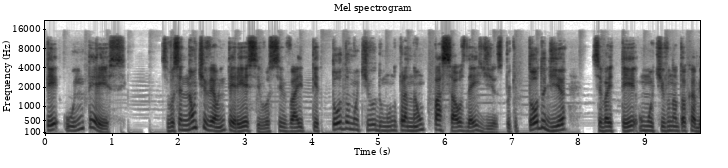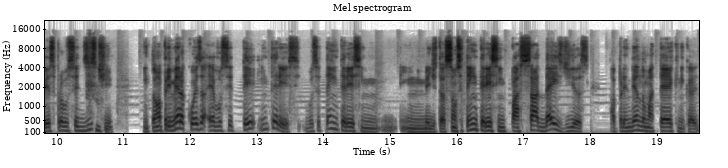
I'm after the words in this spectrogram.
ter o interesse. Se você não tiver o interesse, você vai ter todo o motivo do mundo para não passar os 10 dias, porque todo dia você vai ter um motivo na tua cabeça para você desistir. Então a primeira coisa é você ter interesse. Você tem interesse em, em, meditação? Você tem interesse em passar 10 dias aprendendo uma técnica,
